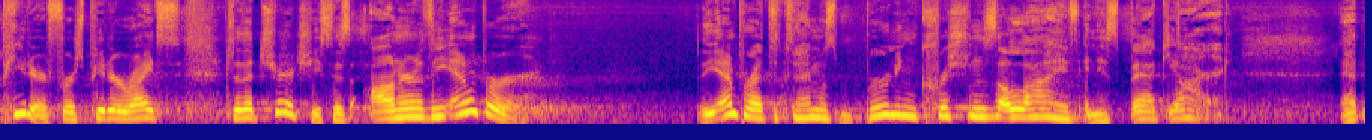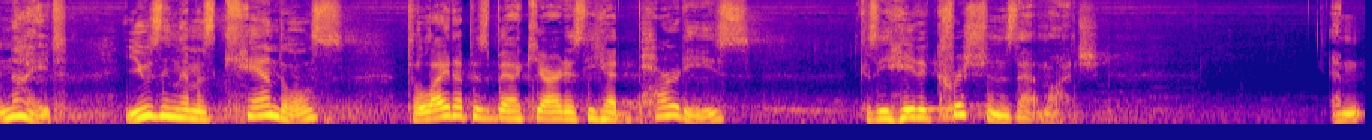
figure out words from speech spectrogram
Peter, 1 Peter writes to the church, he says, honor the emperor. The emperor at the time was burning Christians alive in his backyard at night, using them as candles to light up his backyard as he had parties because he hated Christians that much. And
